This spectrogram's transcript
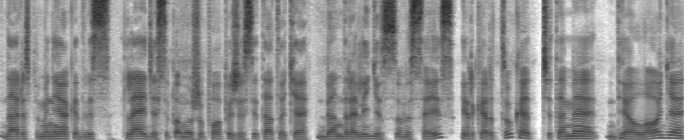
Darius paminėjo, kad vis leidžiasi pamažu popiežius į tą tokią bendrą lygį su visais ir kartu, kad šitame dialoge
